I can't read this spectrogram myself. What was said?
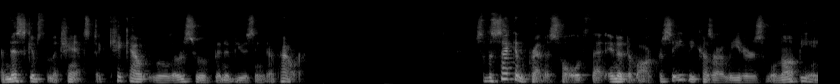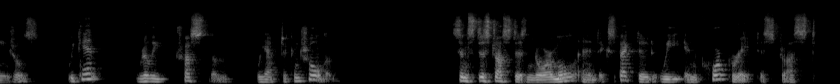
and this gives them a chance to kick out rulers who have been abusing their power. So the second premise holds that in a democracy, because our leaders will not be angels, we can't really trust them. We have to control them. Since distrust is normal and expected, we incorporate distrust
